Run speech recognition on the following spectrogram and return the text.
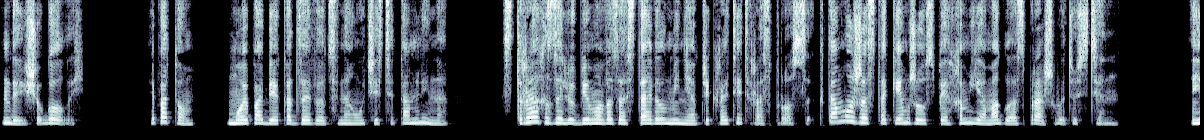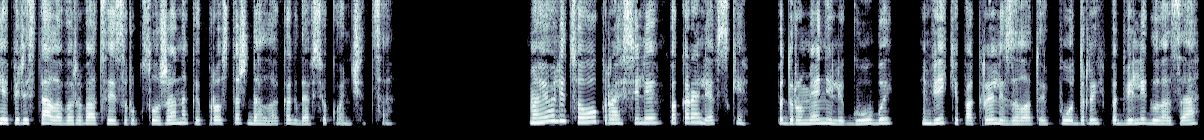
да еще голой? И потом, мой побег отзовется на участи Тамлина. Страх за любимого заставил меня прекратить расспросы. К тому же с таким же успехом я могла спрашивать у стен. Я перестала вырываться из рук служанок и просто ждала, когда все кончится. Моё лицо украсили по-королевски. Подрумянили губы, веки покрыли золотой пудрой, подвели глаза,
